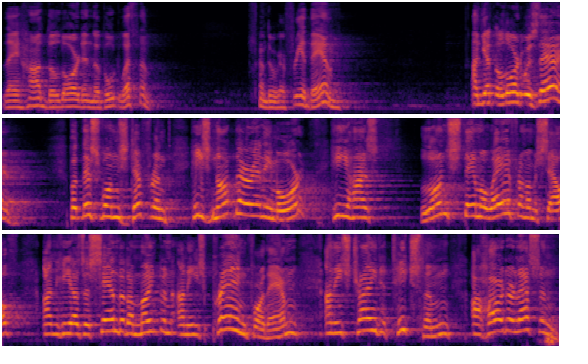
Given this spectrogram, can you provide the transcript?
they had the Lord in the boat with them. And they were afraid then. And yet the Lord was there. But this one's different. He's not there anymore. He has launched them away from himself and he has ascended a mountain and he's praying for them and he's trying to teach them a harder lesson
